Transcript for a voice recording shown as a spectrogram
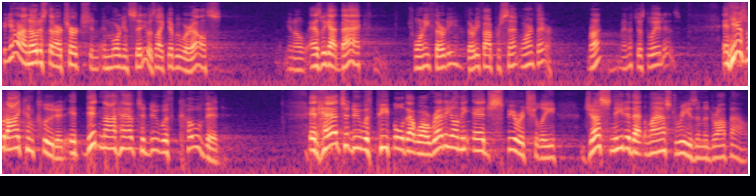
But you know what I noticed that our church in, in Morgan City was like everywhere else? You know, as we got back, 20, 30, 35% weren't there. Right? I mean, that's just the way it is. And here's what I concluded it did not have to do with COVID. It had to do with people that were already on the edge spiritually, just needed that last reason to drop out.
